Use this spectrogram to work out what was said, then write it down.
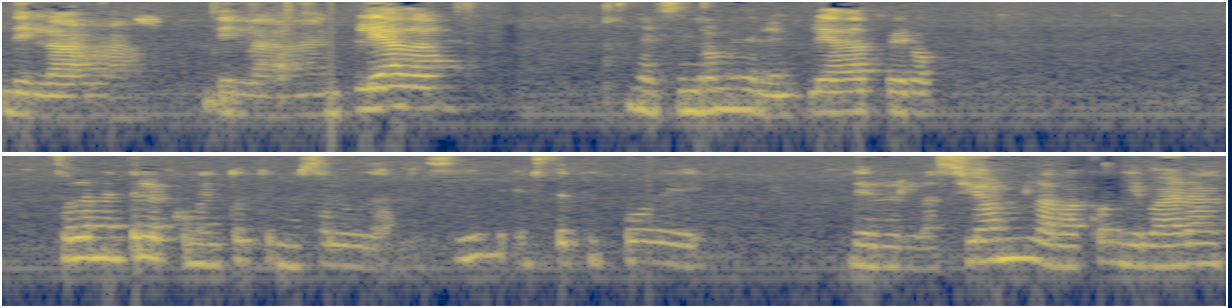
de, la, de la empleada, del síndrome de la empleada, pero solamente le comento que no es saludable, ¿sí? Este tipo de, relación la va a conllevar a,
